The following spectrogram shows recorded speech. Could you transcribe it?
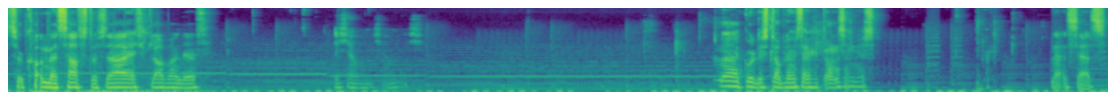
So komm, jetzt schaffst du's, ja, ich glaube an das. Ich aber nicht, aber nicht. Na gut, ich glaube, ist der auch nicht anders. Nein, ist Herz.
